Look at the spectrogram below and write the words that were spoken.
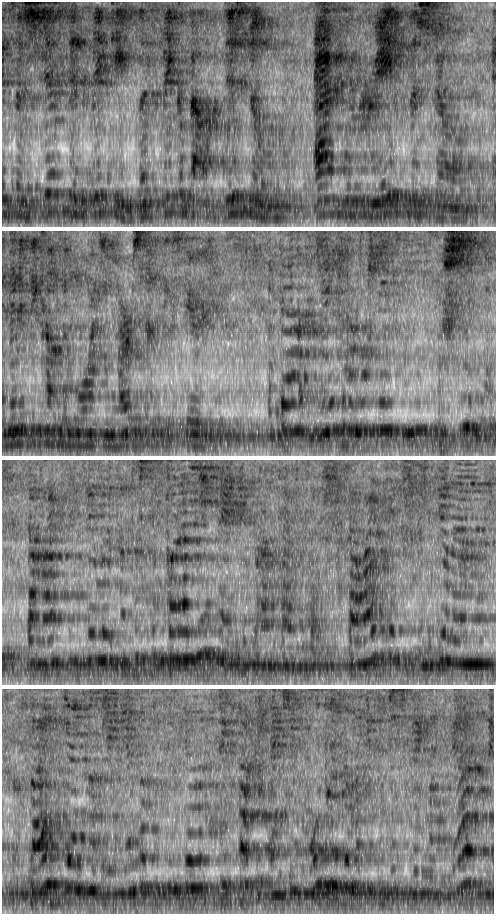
It's a shift in thinking. Let's think about digital as we're creating the show, and then it becomes a more immersive experience. Это, для этого нужно изменить мышление. Давайте сделаем, запустим параллельно эти процессы. Давайте сделаем с- сайт и одновременно будем делать спектакль. Таким образом они будут взаимосвязаны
